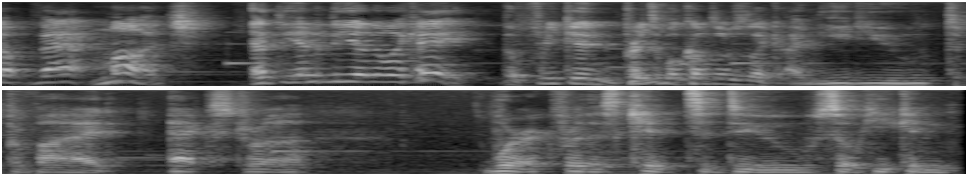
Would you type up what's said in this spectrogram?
up that much, at the end of the year they're like, hey, the freaking principal comes over and is like, I need you to provide extra work for this kid to do so he can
